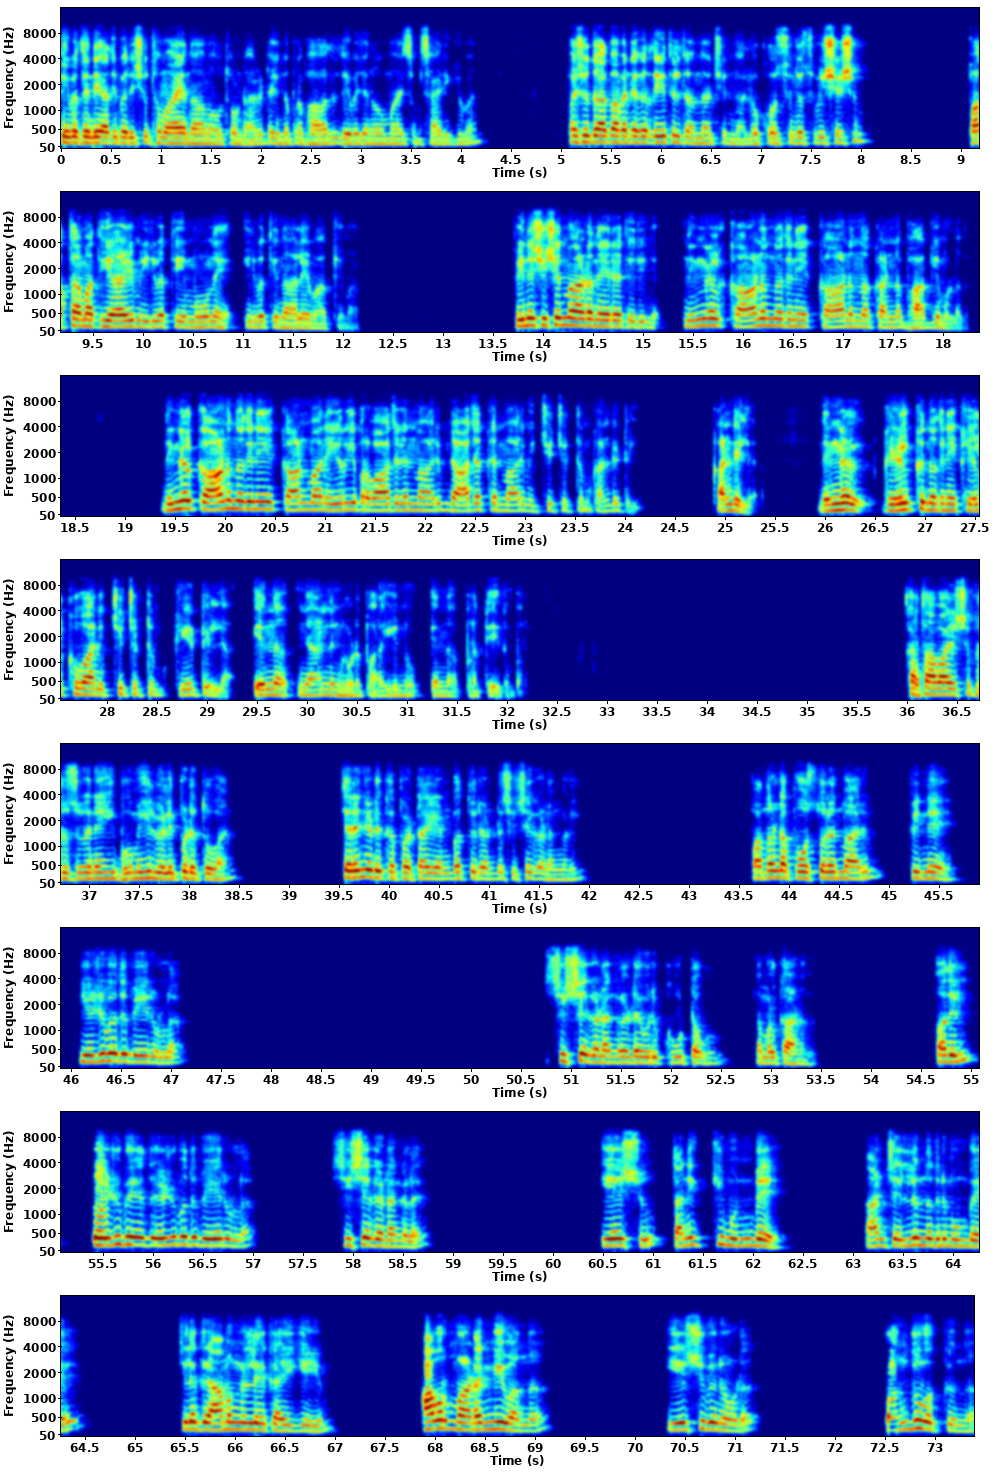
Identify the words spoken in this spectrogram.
ദൈവത്തിന്റെ അതിപരിശുദ്ധമായ നാമത്വം ഉണ്ടാകട്ടെ. ഇന്ന് പ്രഭാതത്തിൽ ദൈവജനവുമായി സംസാരിക്കുവാൻ പരിശുദ്ധാത്മാവിന്റെ ഹൃദയത്തിൽ തന്ന ചിന്ത ലൂക്കോസിന്റെ സുവിശേഷം പത്താം അധ്യായം ഇരുപത്തി മൂന്ന് ഇരുപത്തിനാല് വാക്യമാണ്. പിന്നെ ശിഷ്യന്മാരുടെ നേരെ തിരിഞ്ഞ് നിങ്ങൾ കാണുന്നതിനെ കാണുന്ന കണ്ണ് ഭാഗ്യമുള്ളത്. നിങ്ങൾ കാണുന്നതിനെ കാണുവാൻ ഏറിയ പ്രവാചകന്മാരും രാജാക്കന്മാരും ഇച്ഛിച്ചിട്ടും കണ്ടിട്ടില്ല കണ്ടില്ല. നിങ്ങൾ കേൾക്കുന്നതിനെ കേൾക്കുവാൻ ഇച്ഛിച്ചിട്ടും കേട്ടില്ല. എന്ന് ഞാൻ നിങ്ങളോട് പറയുന്നു എന്ന് പ്രത്യേകം പറഞ്ഞു കർത്താവായ യേശുക്രിസ്തുവിനെ ഈ ഭൂമിയിൽ വെളിപ്പെടുത്തുവാൻ തിരഞ്ഞെടുക്കപ്പെട്ട എൺപത്തിരണ്ട് ശിഷ്യഗണങ്ങളിൽ പന്ത്രണ്ട് അപ്പോസ്തലന്മാരും പിന്നെ എഴുപത് പേരുള്ള ശിഷ്യഗണങ്ങളുടെ ഒരു കൂട്ടവും നമ്മൾ കാണുന്നു. അതിൽ എഴുപത് എഴുപത് പേരുള്ള ശിഷ്യഗണങ്ങളെ യേശു തനിക്ക് മുൻപേ താൻ ചെല്ലുന്നതിന് മുമ്പേ ചില ഗ്രാമങ്ങളിലേക്ക് അയക്കുകയും അവർ മടങ്ങി വന്ന് യേശുവിനോട് പങ്കുവെക്കുന്ന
